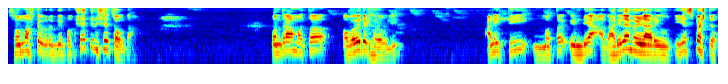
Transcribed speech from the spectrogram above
समस्त विरोधी पक्ष आहे तीनशे चौदा. पंधरा मतं अवैध ठरवली आणि ती मतं इंडिया आघाडीला मिळणारी होती हे स्पष्ट झालं.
